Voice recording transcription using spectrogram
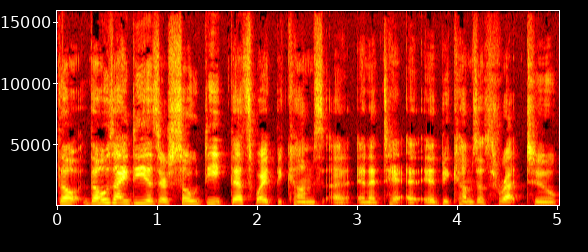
th- those ideas are so deep. That's why it becomes a, an atta- it becomes a threat to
